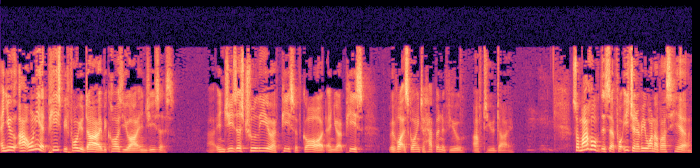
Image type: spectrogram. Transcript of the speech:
And you are only at peace before you die because you are in Jesus. Uh, in Jesus, truly you have peace with God and you're at peace with what is going to happen with you after you die. So my hope is that for each and every one of us here,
